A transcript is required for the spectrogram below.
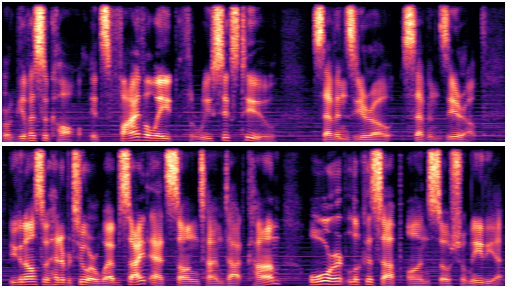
or give us a call. It's 508 362 7070. You can also head over to our website at songtime.com or look us up on social media.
